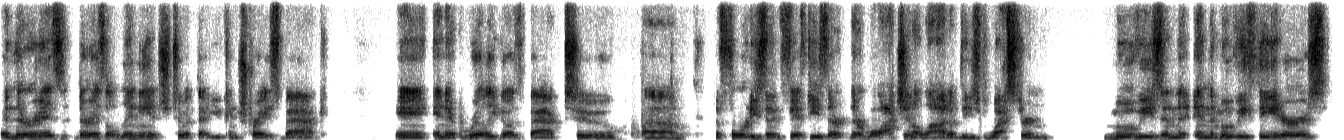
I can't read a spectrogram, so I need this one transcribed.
and there is there is a lineage to it that you can trace back and, and it really goes back to um, the 40s and 50s they're they're watching a lot of these western movies in the in the movie theaters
